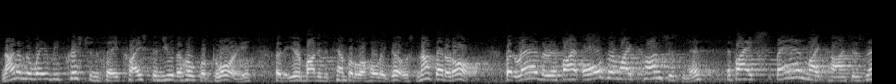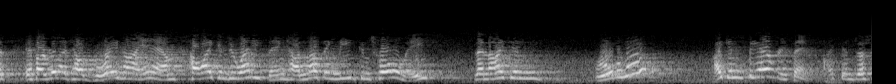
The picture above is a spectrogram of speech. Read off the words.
Not in the way we Christians say, Christ in you, the hope of glory, or that your body is the temple of the Holy Ghost. Not that at all. But rather, if I alter my consciousness, if I expand my consciousness, if I realize how great I am, how I can do anything, how nothing need control me, then I can rule the world. I can be everything. I can just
